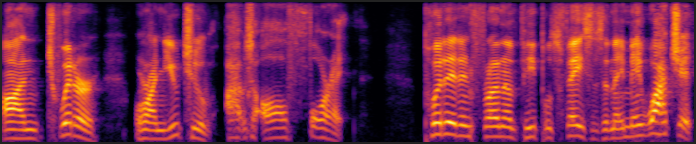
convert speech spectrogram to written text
on Twitter or on YouTube, I was all for it. Put it in front of people's faces, and they may watch it.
